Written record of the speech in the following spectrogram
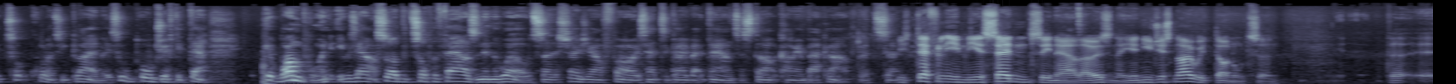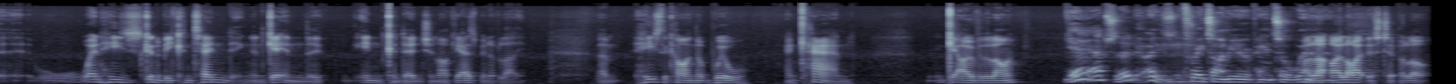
a top quality player, but it's all, all drifted down. At one point, he was outside the top thousand in the world, so it shows you how far he's had to go back down to start coming back up. But uh, He's definitely in the ascendancy now, though, isn't he? And you just know with Donaldson that uh, when he's going to be contending and getting the in contention like he has been of late, um, he's the kind that will and can get over the line. yeah, absolutely. Oh, he's a three-time European Tour I, winner. li- I like this tip a lot.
